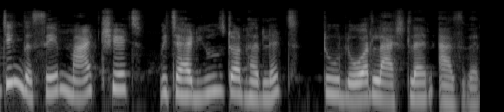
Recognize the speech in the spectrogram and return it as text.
Smudging the same matte shades which I had used on her lids to lower lash line as well.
